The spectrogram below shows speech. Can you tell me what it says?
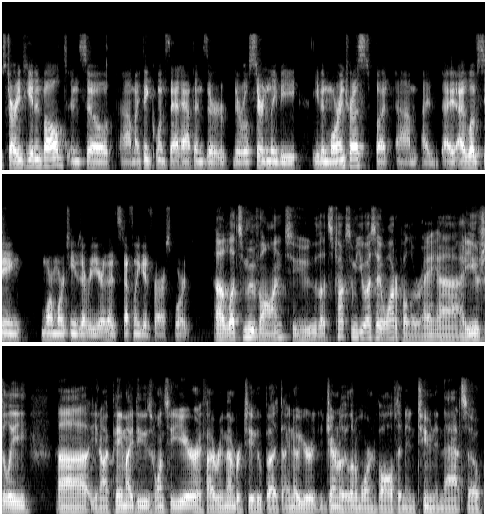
starting to get involved, and so um, I think once that happens, there there will certainly be even more interest. But um, I, I, I love seeing more and more teams every year. That's definitely good for our sport. Uh, let's move on to let's talk some USA water polo, Ray. Uh, I usually uh, you know, I pay my dues once a year if I remember to, but I know you're generally a little more involved and in tune in that. So,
